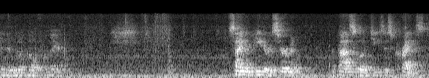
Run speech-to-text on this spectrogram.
and then we'll go from there. Simon Peter, a servant, apostle of Jesus Christ,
